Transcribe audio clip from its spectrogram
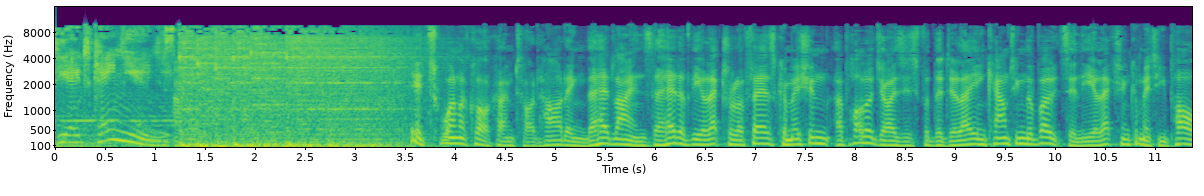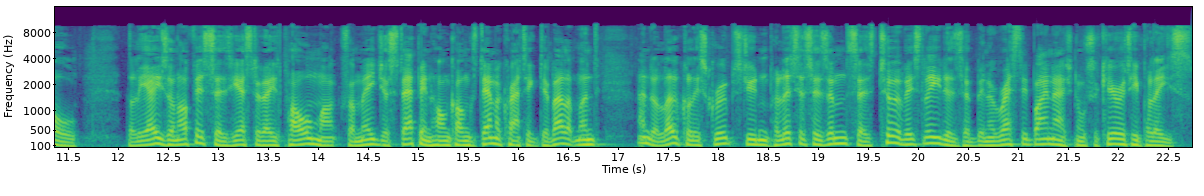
RTHK News. It's one o'clock. I'm Todd Harding. The headlines The head of the Electoral Affairs Commission apologises for the delay in counting the votes in the Election Committee poll. The liaison office says yesterday's poll marks a major step in Hong Kong's democratic development, and a localist group, Student Politicism, says two of its leaders have been arrested by national security police.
